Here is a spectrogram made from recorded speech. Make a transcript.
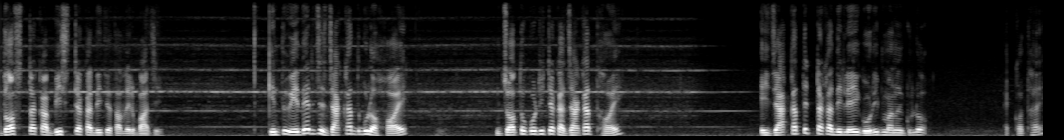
দশ টাকা, বিশ টাকা দিতে তাদের বাজে। কিন্তু এদের যে জাকাতগুলো হয়, যত কোটি টাকা জাকাত হয়, এই জাকাতের টাকা দিলে এই গরিব মানুষগুলো, এক কথায়,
